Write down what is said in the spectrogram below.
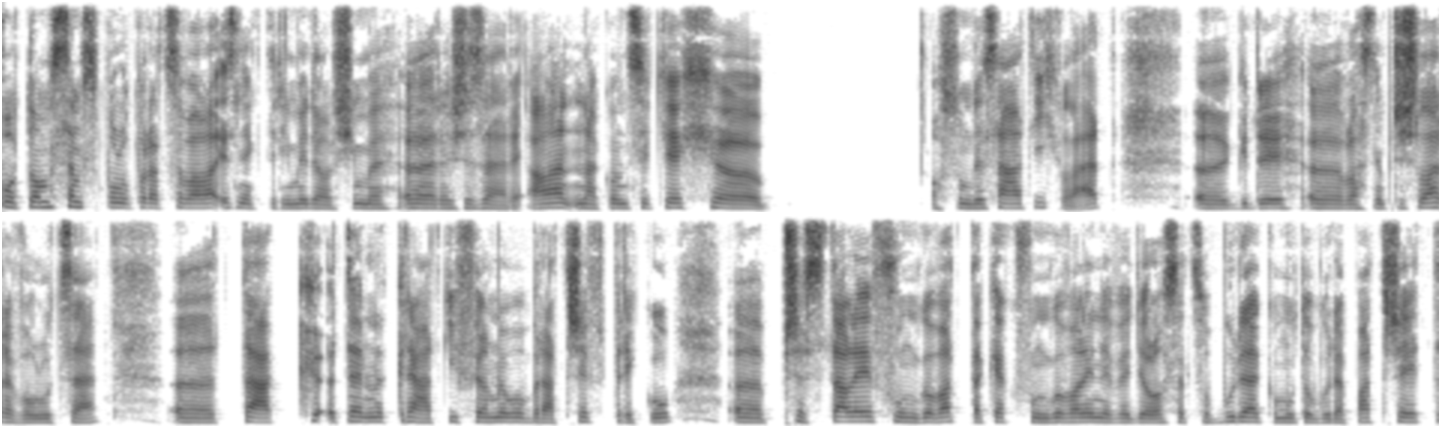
Potom jsem spolupracovala i s některými dalšími eh, režiséry, ale na konci těch 80. let, eh, kdy eh, vlastně přišla revoluce, eh, tak ten krátký film nebo Bratři v triku přestali fungovat tak, jak fungovali, nevědělo se, co bude, komu to bude patřit,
